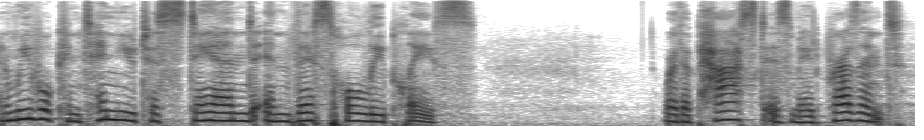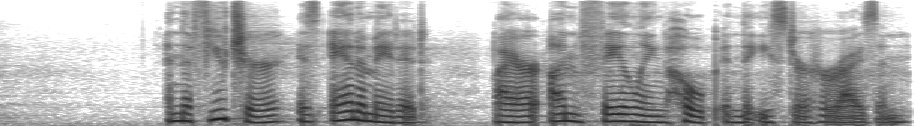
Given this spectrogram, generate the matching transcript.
and we will continue to stand in this holy place where the past is made present and the future is animated by our unfailing hope in the Easter horizon.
